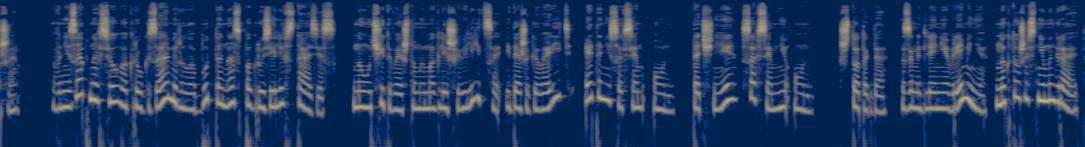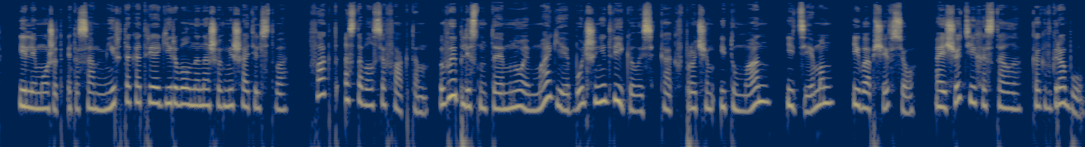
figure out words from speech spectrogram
же. Внезапно все вокруг замерло, будто нас погрузили в стазис. Но учитывая, что мы могли шевелиться и даже говорить, это не совсем он. Точнее, совсем не он. Что тогда? Замедление времени? Но кто же с ним играет? Или, может, это сам мир так отреагировал на наше вмешательство? Факт оставался фактом. Выплеснутая мной магия больше не двигалась, как, впрочем, и туман, и демон, и вообще все. А еще тихо стало, как в гробу,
